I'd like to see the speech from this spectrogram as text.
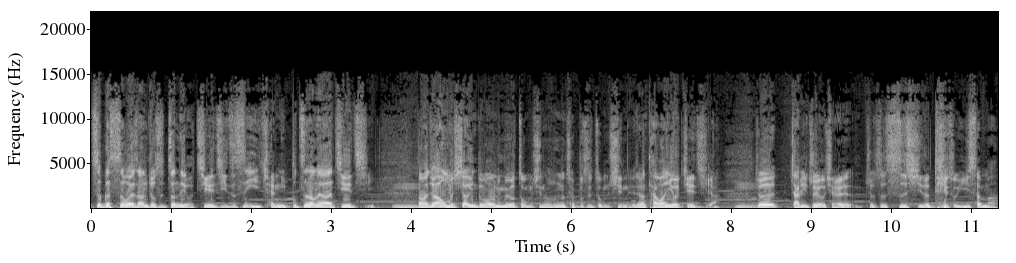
这个社会上就是真的有阶级，只是以前你不知道那叫阶级。嗯，懂吗？就像我们笑英懂吗？你们有种姓，他说那才不是种姓呢。像台湾也有阶级啊，嗯，就是家里最有钱的，就是世袭的地主医生嘛，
